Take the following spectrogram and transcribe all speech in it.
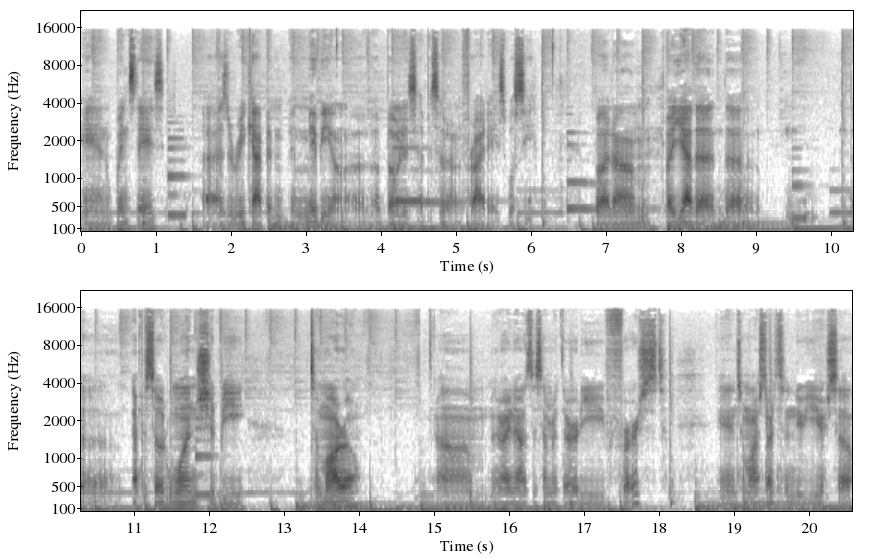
and Wednesdays uh, as a recap, and, and maybe a, a, bonus episode on Fridays. We'll see. But um, but yeah, the the the episode one should be tomorrow. Um, right now it's December thirty first, and tomorrow starts a new year. So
